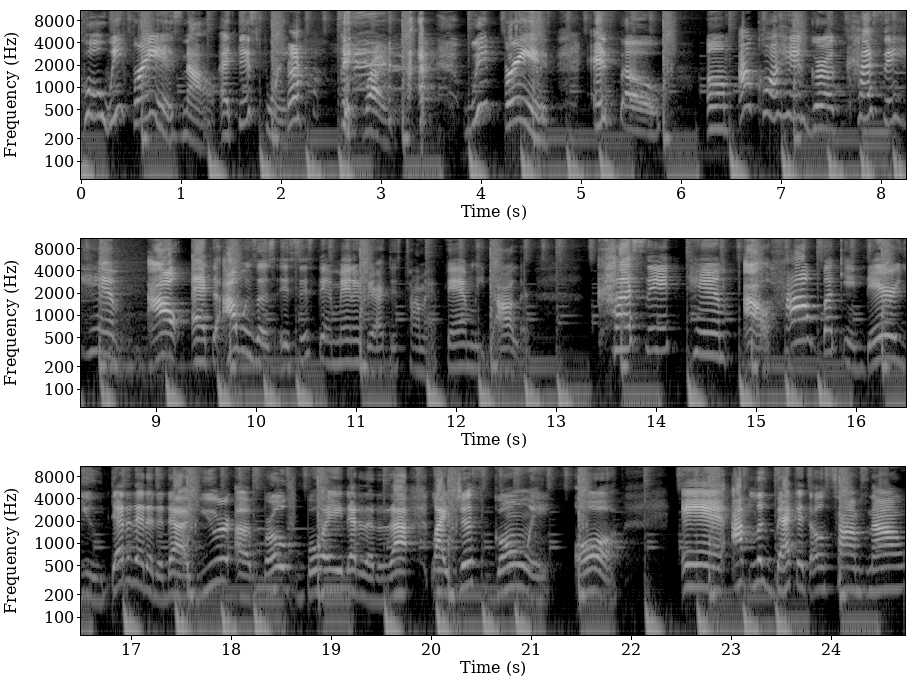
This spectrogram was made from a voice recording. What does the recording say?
Cool, we friends now at this point. Right. we friends. And so um I called him girl cussing him out at the I was a assistant manager at this time at Family Dollar. Cussing him out. How fucking dare you? Da da da da da da. You're a broke boy. Da da da da da. Like just going off. And I look back at those times now.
